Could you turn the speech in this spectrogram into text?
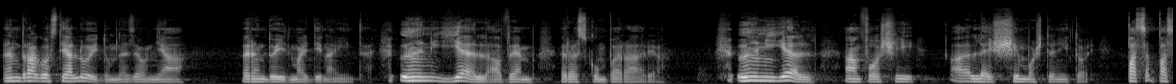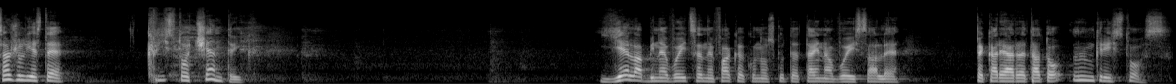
În dragostea Lui Dumnezeu ne-a rânduit mai dinainte. În El avem răscumpărarea. În El am fost și aleși și moștenitori. Pas- pasajul este cristocentric. El a binevoit să ne facă cunoscută taina voii sale pe care a arătat-o în Hristos.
